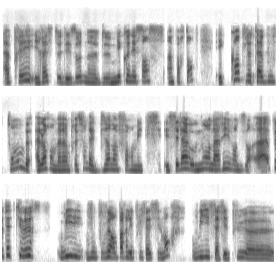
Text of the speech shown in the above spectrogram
Après, il reste des zones de méconnaissance importantes. Et quand le tabou tombe, alors on a l'impression d'être bien informé. Et c'est là où nous, on arrive en disant, ah, peut-être que oui, vous pouvez en parler plus facilement. Oui, ça fait plus euh,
